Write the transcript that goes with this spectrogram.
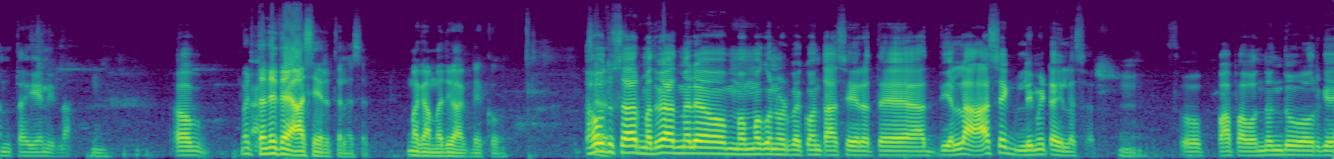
ಅಂತ ಏನಿಲ್ಲ. ಬಟ್ ತಂದೆ ತಾಯಿ ಆಸೆ ಇರುತ್ತಲ್ಲ ಸರ್? ಮಗ ಮದುವೆ ಆಗಬೇಕು. ಹೌದು ಸರ್. ಮದುವೆ ಆದಮೇಲೆ ಮೊಮ್ಮಗು ನೋಡಬೇಕು ಅಂತ ಆಸೆ ಇರುತ್ತೆ. ಅದೆಲ್ಲ ಆಸೆಗೆ ಲಿಮಿಟೇ ಇಲ್ಲ ಸರ್. ಸೊ ಪಾಪ ಒಂದೊಂದು ಅವ್ರಿಗೆ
